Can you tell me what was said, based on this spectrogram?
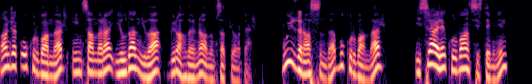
ancak o kurbanlar insanlara yıldan yıla günahlarını anımsatıyor der. Bu yüzden aslında bu kurbanlar İsrail'e kurban sisteminin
